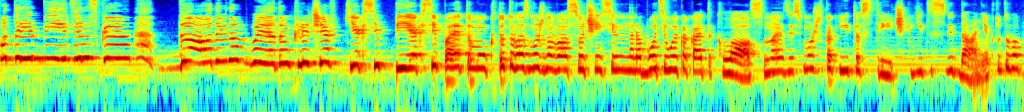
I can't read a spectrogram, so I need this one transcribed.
Потребительское. Да, вот именно в этом ключе, в кексе-пексе, поэтому кто-то, возможно, вас очень сильно на работе, ой, какая-то классная, здесь может какие-то встречи, какие-то свидания, кто-то вам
